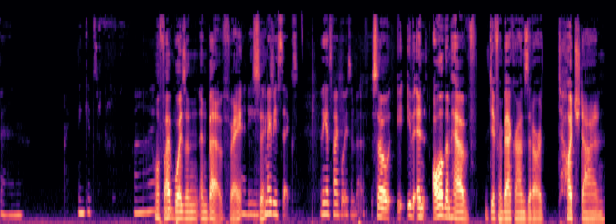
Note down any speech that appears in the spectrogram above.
Ben. I think it's five. well five boys and, and bev right Eddie. six Maybe six. I think it's five boys and Bev. so and all of them have different backgrounds that are touched on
